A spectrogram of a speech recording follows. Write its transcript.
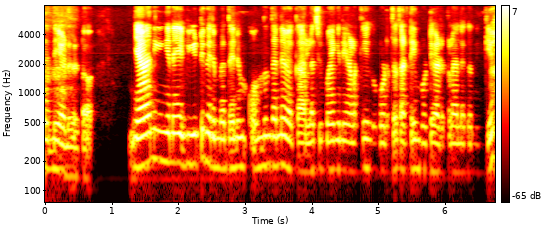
തന്നെയാണ് കേട്ടോ. ഞാൻ ഇങ്ങനെ വീട്ടിൽ വരുമ്പോഴത്തേനും ഒന്നും തന്നെ വെക്കാറില്ല. ചുമ്മാ ഇങ്ങനെ ഇളക്കിയൊക്കെ കൊടുത്ത് തട്ടിയും പൊട്ടി അടുക്കളയിലൊക്കെ നിൽക്കും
